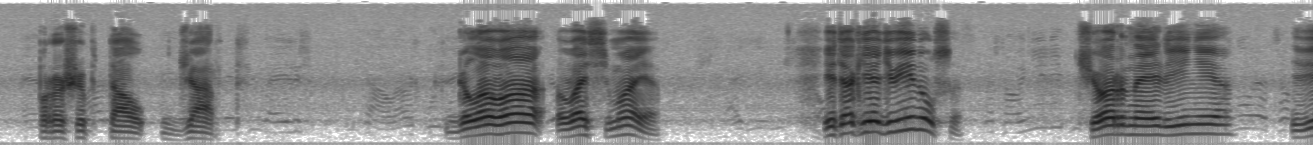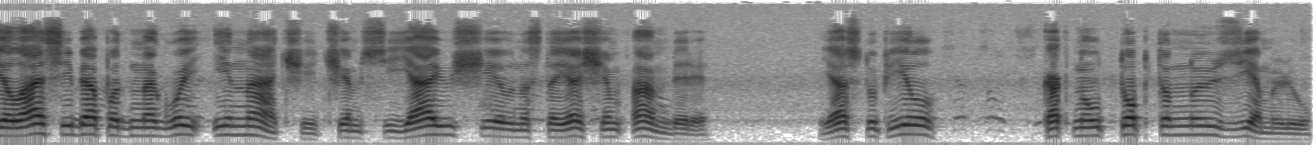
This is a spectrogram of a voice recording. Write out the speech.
— прошептал Джарт. Глава восьмая. Итак, я двинулся. Черная линия вела себя под ногой иначе, чем сияющая в настоящем амбере. Я ступил, как на утоптанную землю,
